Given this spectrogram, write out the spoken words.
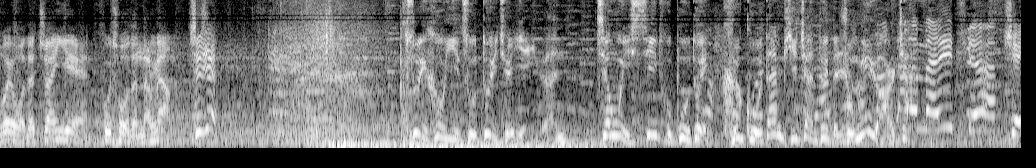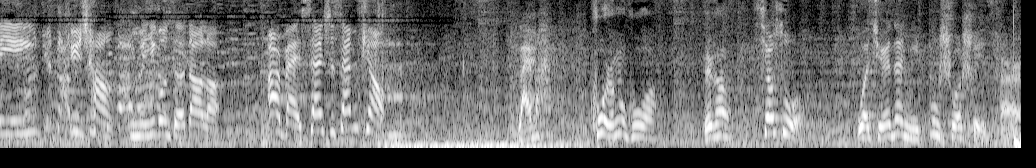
为我的专业付出我的能量。谢谢。最后一组对决演员将为稀土部队和果丹皮战队的荣誉而战。每一天，雪莹、玉畅，你们一共得到了。二百三十三票，来吧，哭什么哭啊？别看了，肖素，我觉得你不说水词儿，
